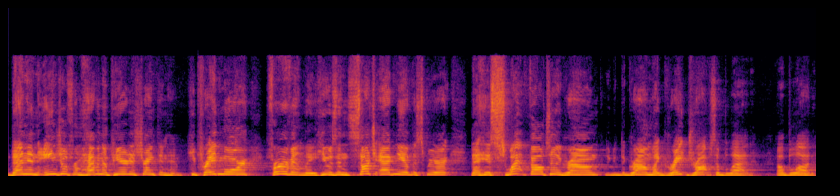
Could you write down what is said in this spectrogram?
Then an angel from heaven appeared and strengthened him. He prayed more fervently. He was in such agony of the spirit that his sweat fell to the ground, the ground like great drops of blood, of blood.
